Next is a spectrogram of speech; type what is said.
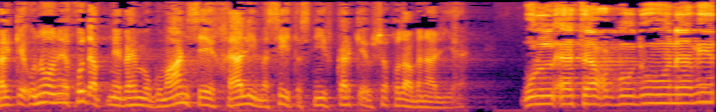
بلکہ انہوں نے خود اپنے بہم و گمان سے خیالی مسیح تصنیف کر کے اسے خدا بنا لیا ہے۔ قل اتعبدون من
